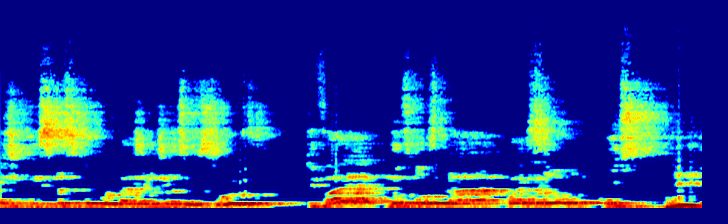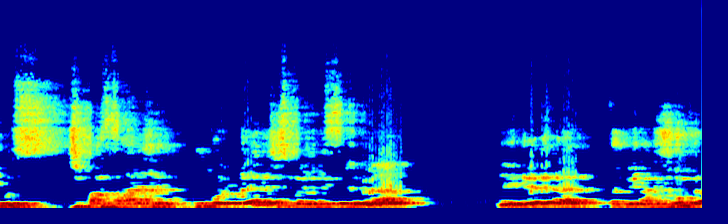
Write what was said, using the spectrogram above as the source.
gente precisa se comportar diante das pessoas, que vai nos mostrar quais são os ritos de passagem importantes para a gente celebrar. E a igreja também ajuda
